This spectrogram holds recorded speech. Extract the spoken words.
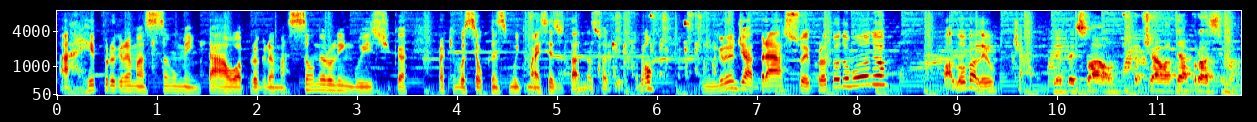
a reprogramação mental, a programação neurolinguística, para que você alcance muito mais resultado na sua vida, tá bom? Um grande abraço aí para todo mundo. Falou, valeu, tchau. Valeu, pessoal. Tchau, tchau. Até a próxima.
